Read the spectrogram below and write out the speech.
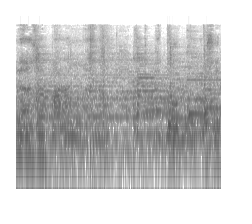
Lasa parang ano, adobo kasi.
